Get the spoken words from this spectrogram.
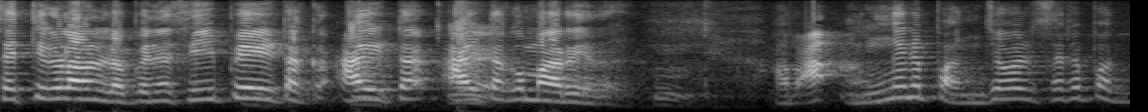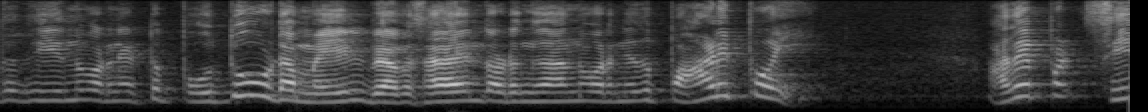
സെറ്റുകളാണല്ലോ. പിന്നെ സി പി ഐ ആയിട്ട് ആയിട്ടൊക്കെ മാറിയത്. അപ്പം അങ്ങനെ പഞ്ചവത്സര പദ്ധതി എന്ന് പറഞ്ഞിട്ട് പൊതു ഉടമയിൽ വ്യവസായം തുടങ്ങുക എന്ന് പറഞ്ഞത് പാളിപ്പോയി. അതിപ്പോൾ സി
